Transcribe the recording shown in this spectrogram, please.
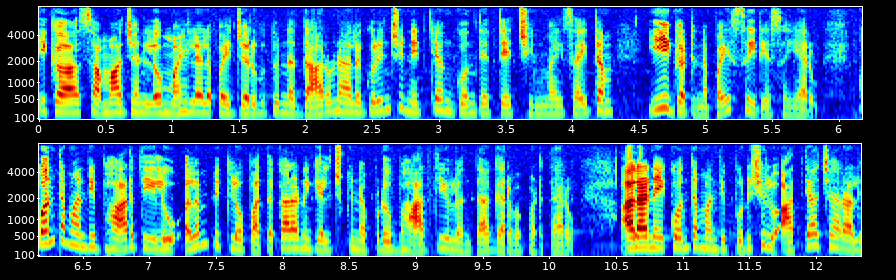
ఇక సమాజంలో మహిళలపై జరుగుతున్న దారుణాల గురించి నిత్యం గొంతెత్తే చిన్మయి సైతం ఈ ఘటనపై సీరియస్ అయ్యారు. కొంతమంది భారతీయులు ఒలింపిక్లో పతకాలను గెలుచుకున్నప్పుడు భారతీయులంతా గర్వపడతారు. అలానే కొంతమంది పురుషులు అత్యాచారాలు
